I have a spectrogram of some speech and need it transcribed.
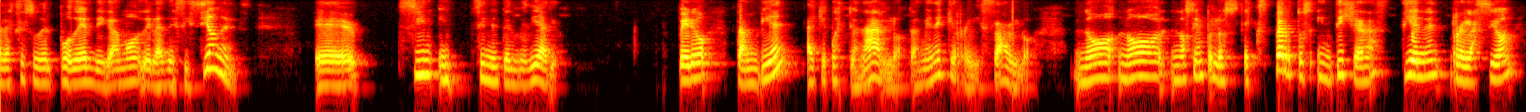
el acceso del poder, digamos, de las decisiones, eh, sin, sin intermediario. Pero también hay que cuestionarlo, también hay que revisarlo. No, no, no siempre los expertos indígenas tienen relación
